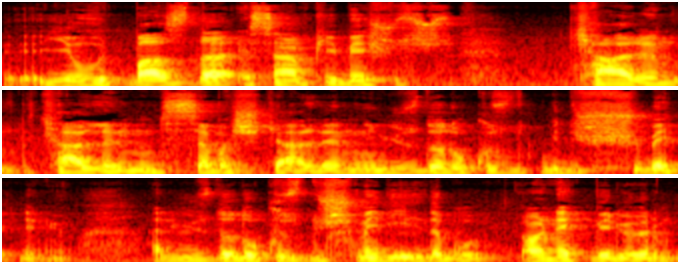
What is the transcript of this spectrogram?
e, yıllık bazda S&P 500 karın, karlarının, hisse başı karlarının %9'luk bir düşüşü bekleniyor. Hani %9 düşme değil de bu örnek veriyorum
